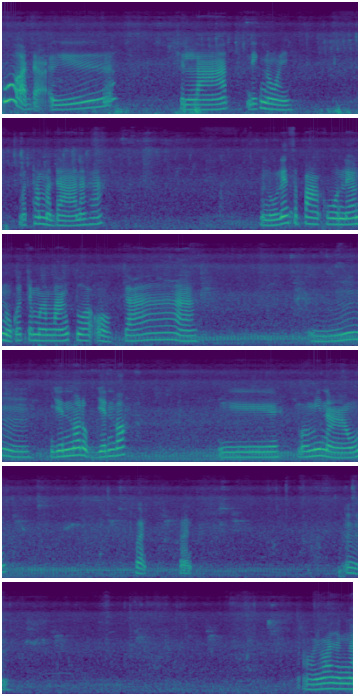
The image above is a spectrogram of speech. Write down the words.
พูดอะเออฉลาดเล็กหน่อยวัดธรรมดานะคะ หนูเล่นสปาโคนแล้วหนูก็จะมาล้างตัวออกจ้า อืมเย็นบ่ลูกเย็นบ่เออบ่มีหนาวเพื่อนเพื่อนอืมเอาไว้ว่ายังไง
